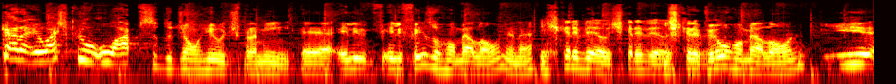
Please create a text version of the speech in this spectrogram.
Cara, eu acho que o, o ápice do John Hughes, pra mim, é, ele, ele fez o Home Alone, né? Escreveu, escreveu. Escreveu o Home Alone e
